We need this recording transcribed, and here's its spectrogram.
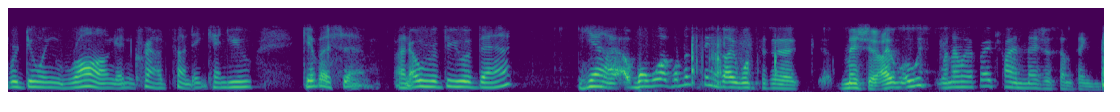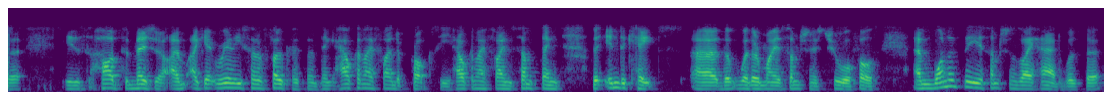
were doing wrong in crowdfunding? Can you give us a, an overview of that? Yeah, well, one of the things I wanted to measure, I always, whenever I try and measure something that is hard to measure, I, I get really sort of focused and think, how can I find a proxy? How can I find something that indicates uh, that whether my assumption is true or false? And one of the assumptions I had was that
